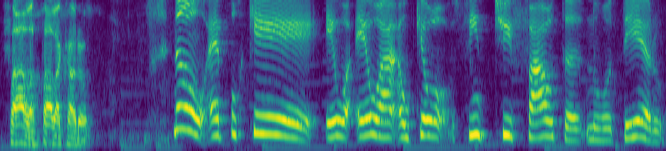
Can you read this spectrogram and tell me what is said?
Fala, fala, Carol. Não, é porque eu, eu, o que eu senti falta no roteiro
